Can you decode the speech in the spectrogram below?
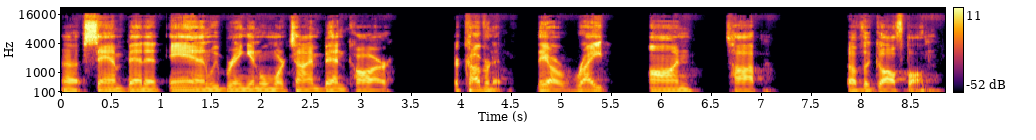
uh, Sam Bennett and we bring in one more time Ben Carr, they're covering it. They are right on top of the golf ball.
